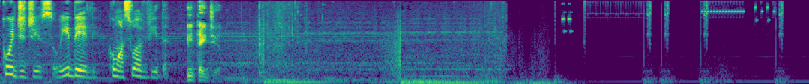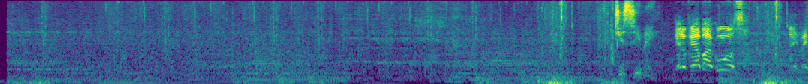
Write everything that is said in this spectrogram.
Cuide disso e dele com a sua vida. Entendido. Dizimem. Quero ver a bagunça. Aí vai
